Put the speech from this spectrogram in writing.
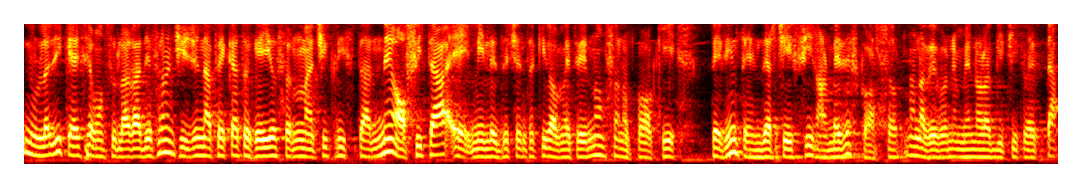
nulla di che, siamo sulla radio francigena. Peccato che io sono una ciclista neofita e 1200 km non sono pochi per intenderci. Fino al mese scorso non avevo nemmeno la bicicletta.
